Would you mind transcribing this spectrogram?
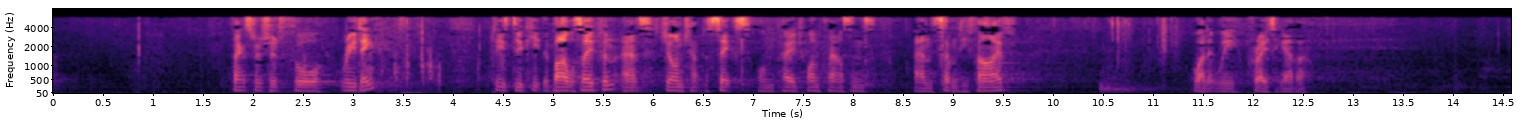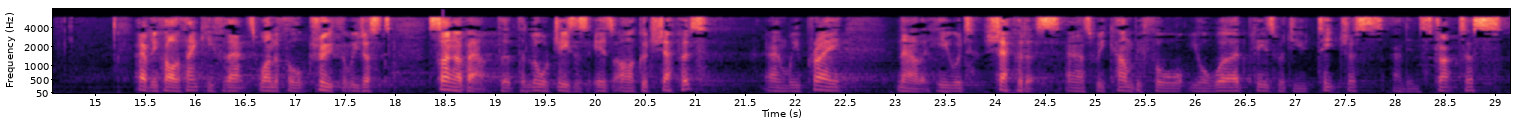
Thanks, Richard, for reading. Please do keep the Bibles open at John chapter 6 on page 1075. Why don't we pray together? Heavenly Father, thank you for that wonderful truth that we just sung about, that the Lord Jesus is our good shepherd, and we pray now that he would shepherd us as we come before your word. Please would you teach us and instruct us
